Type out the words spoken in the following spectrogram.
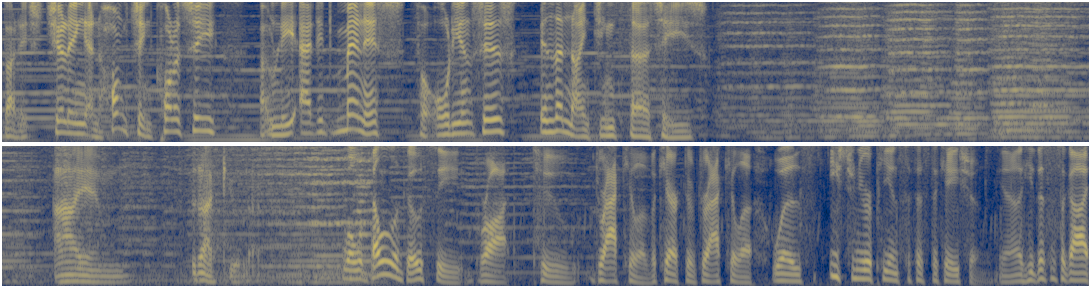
but its chilling and haunting quality only added menace for audiences in the 1930s. I am Dracula. Well, what Bela Lugosi brought to Dracula, the character of Dracula, was Eastern European sophistication. You know, he, this is a guy,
